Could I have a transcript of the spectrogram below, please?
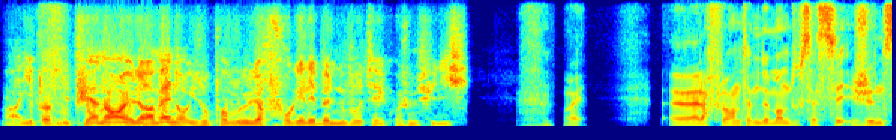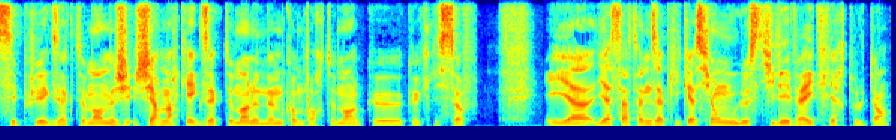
Alors, il est pas venu depuis un an et il le ramène, ils ont pas voulu lui refourguer les belles nouveautés quoi, je me suis dit. Euh, alors Florentin me demande d'où ça fait. Je ne sais plus exactement, mais j'ai remarqué exactement le même comportement que, que Christophe. Et il y y a certaines applications où le stylet va écrire tout le temps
